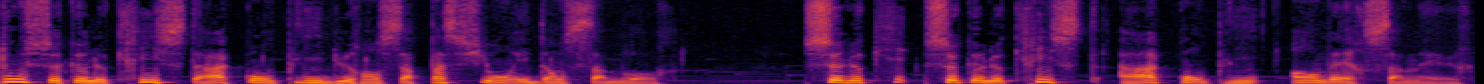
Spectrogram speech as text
tout ce que le Christ a accompli durant sa passion et dans sa mort, ce, que le Christ a accompli envers sa mère.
